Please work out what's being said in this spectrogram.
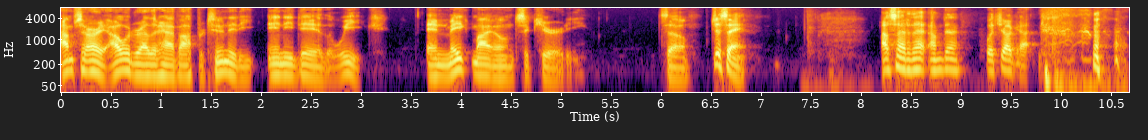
i'm sorry i would rather have opportunity any day of the week and make my own security. So just saying. Outside of that i'm done. What y'all got?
